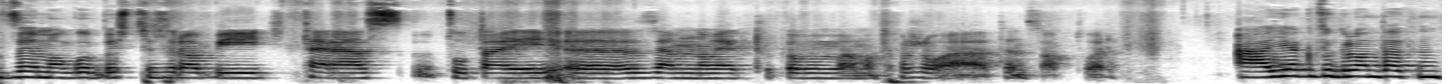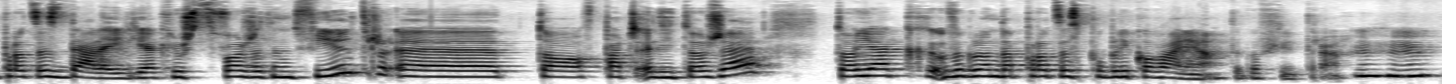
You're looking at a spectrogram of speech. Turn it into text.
wy mogłybyście zrobić teraz tutaj e, ze mną, jak tylko bym wam otworzyła ten software. A jak wygląda ten proces dalej? Jak już stworzę ten filtr, e, to w Patch Editorze, to jak wygląda proces publikowania tego filtra? Mhm.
